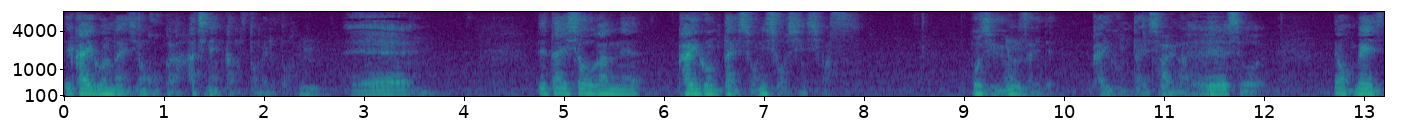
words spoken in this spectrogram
で海軍大臣をここから8年間務めると、うん。へえで大正元年海軍大将に昇進します。54歳で海軍大将になって、へえすごい。でも明治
